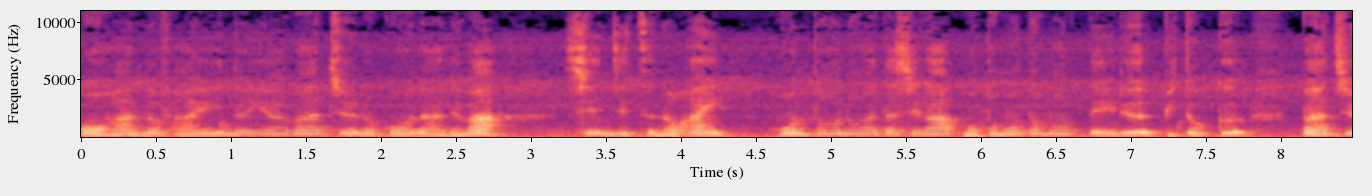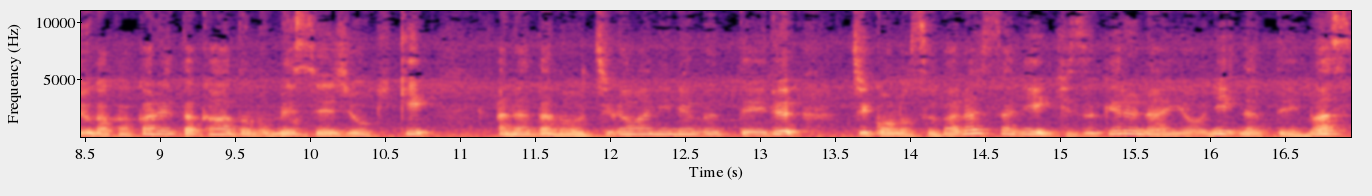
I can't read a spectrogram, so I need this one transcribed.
後半の「Find Your Virtue」のコーナーでは真実の愛本当の私がもともと持っている美徳バーチューが書かれたカードのメッセージを聞きあなたの内側に眠っている自己の素晴らしさに気づける内容になっています。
